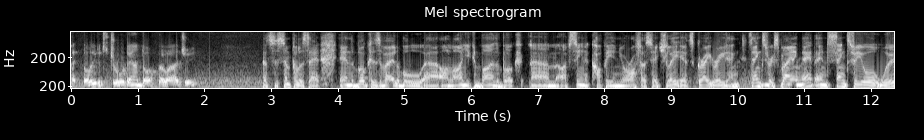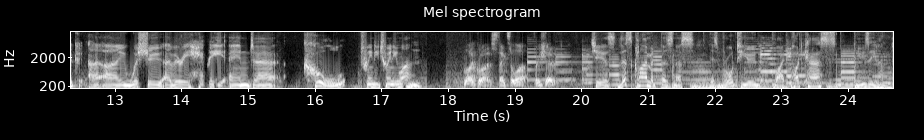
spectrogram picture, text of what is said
I believe it's drawdown.org. It's as simple as that. And the book is available uh, online. You can buy the book. Um, I've seen a copy in your office, actually. It's great reading. Thanks for explaining that, and thanks for your work. Uh, I wish you a very happy and uh, cool 2021. Likewise. Thanks a lot. Appreciate it. Cheers. This climate business is brought to you by Podcasts New Zealand.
